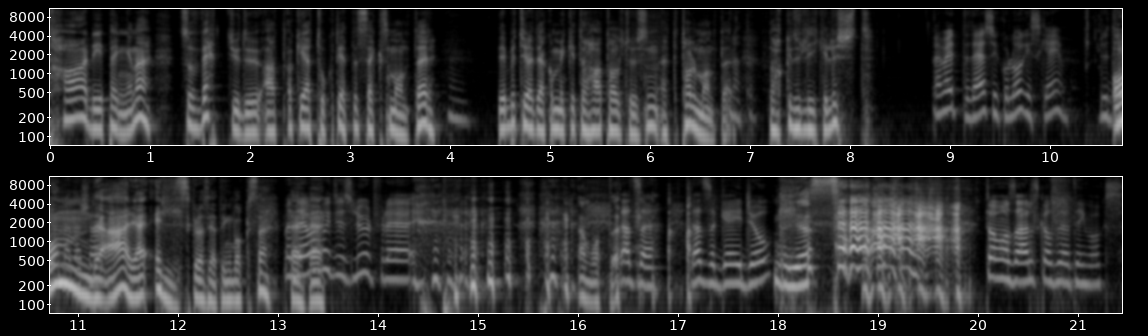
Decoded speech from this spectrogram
tar de pengene, så vet jo du at ok, jeg tok de etter seks måneder. Mm. Det betyr at jeg kommer ikke til å ha 12 000 etter tolv måneder. Da har ikke du like lyst. Jeg vet det, det er psykologisk game. Om det er! Jeg elsker å se ting vokse. Men det var faktisk lurt, for det Jeg måtte. that's, a, that's a gay joke. Yes! Thomas elsker å se ting vokse.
